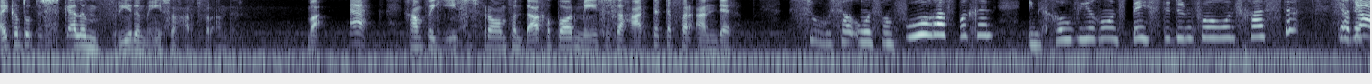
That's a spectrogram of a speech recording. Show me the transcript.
Hy kan tot 'n skelm vrede mense hart verander. Maar ek gaan vir Jesus vra om vandag 'n paar mense se harte te verander. So sal ons van voor af begin en gou weer ons bes te doen vir ons gaste. Ja, dit Ja,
